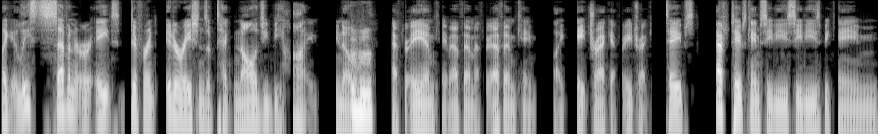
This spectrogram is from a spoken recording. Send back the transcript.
like at least seven or eight different iterations of technology behind. You know, Mhm. after AM came FM, after FM came like eight track, after eight track tapes, after tapes came CDs, CDs became.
